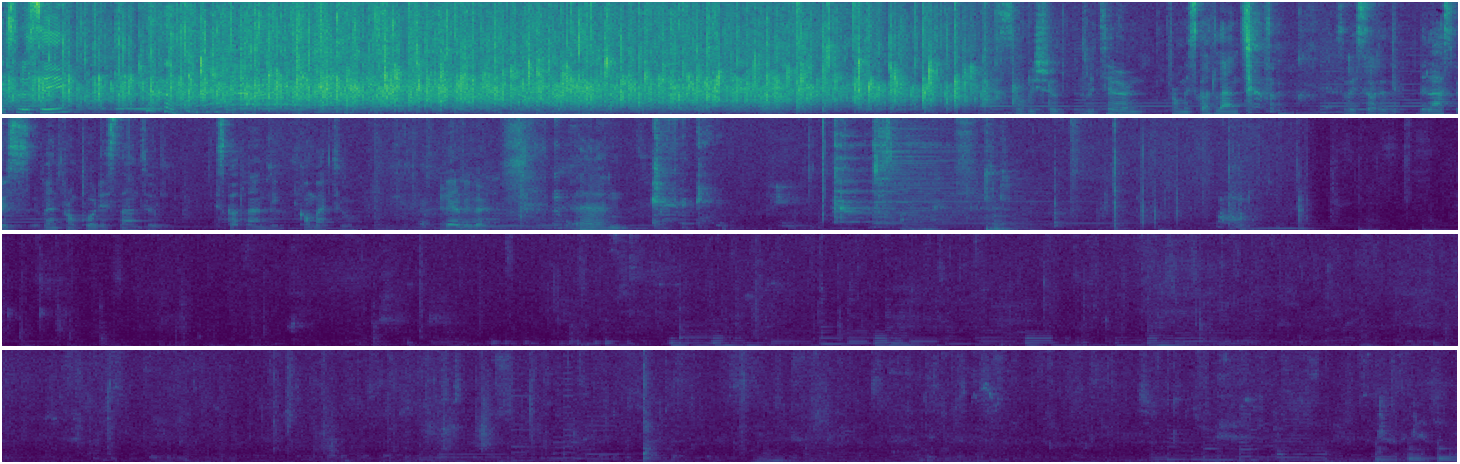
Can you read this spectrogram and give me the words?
Thanks, Lucy. so we should return from Scotland. so we started, the last we went from Kurdistan to Scotland. We come back to where we were. Um,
